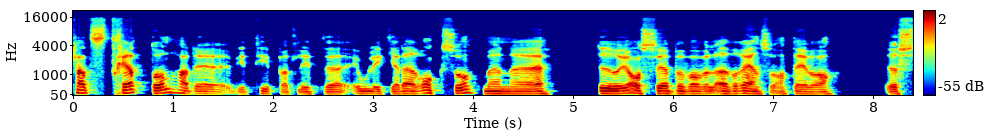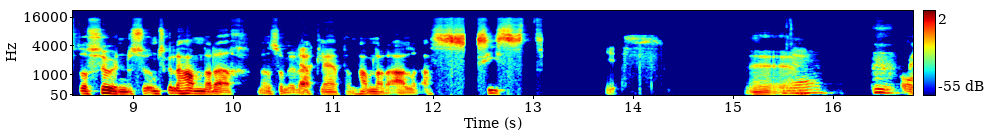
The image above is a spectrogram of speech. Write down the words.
plats 13 hade vi tippat lite olika där också. Men eh, du och jag Sebbe var väl överens om att det var Östersund som skulle hamna där. Men som i verkligheten hamnade allra sist. Yes. Eh, Ja. Och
